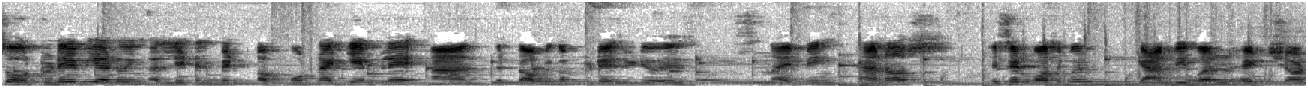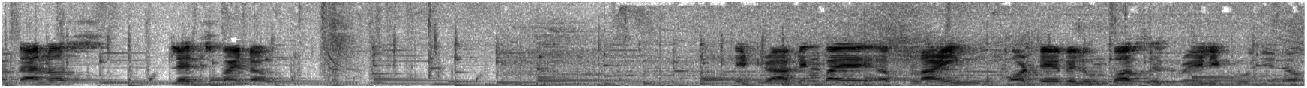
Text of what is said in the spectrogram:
So today we are doing a little bit of Fortnite gameplay and the topic of today's video is sniping Thanos. Is it possible? Can we one headshot Thanos? Let's find out. Hey, traveling by a flying hot air balloon bus is really cool, you know.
